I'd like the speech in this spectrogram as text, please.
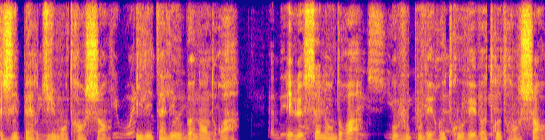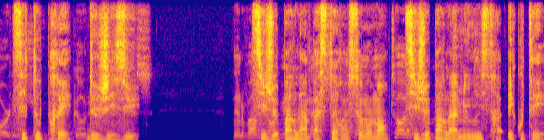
j'ai perdu mon tranchant. Il est allé au bon endroit. Et le seul endroit où vous pouvez retrouver votre tranchant, c'est auprès de Jésus. Si je parle à un pasteur en ce moment, si je parle à un ministre, écoutez,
